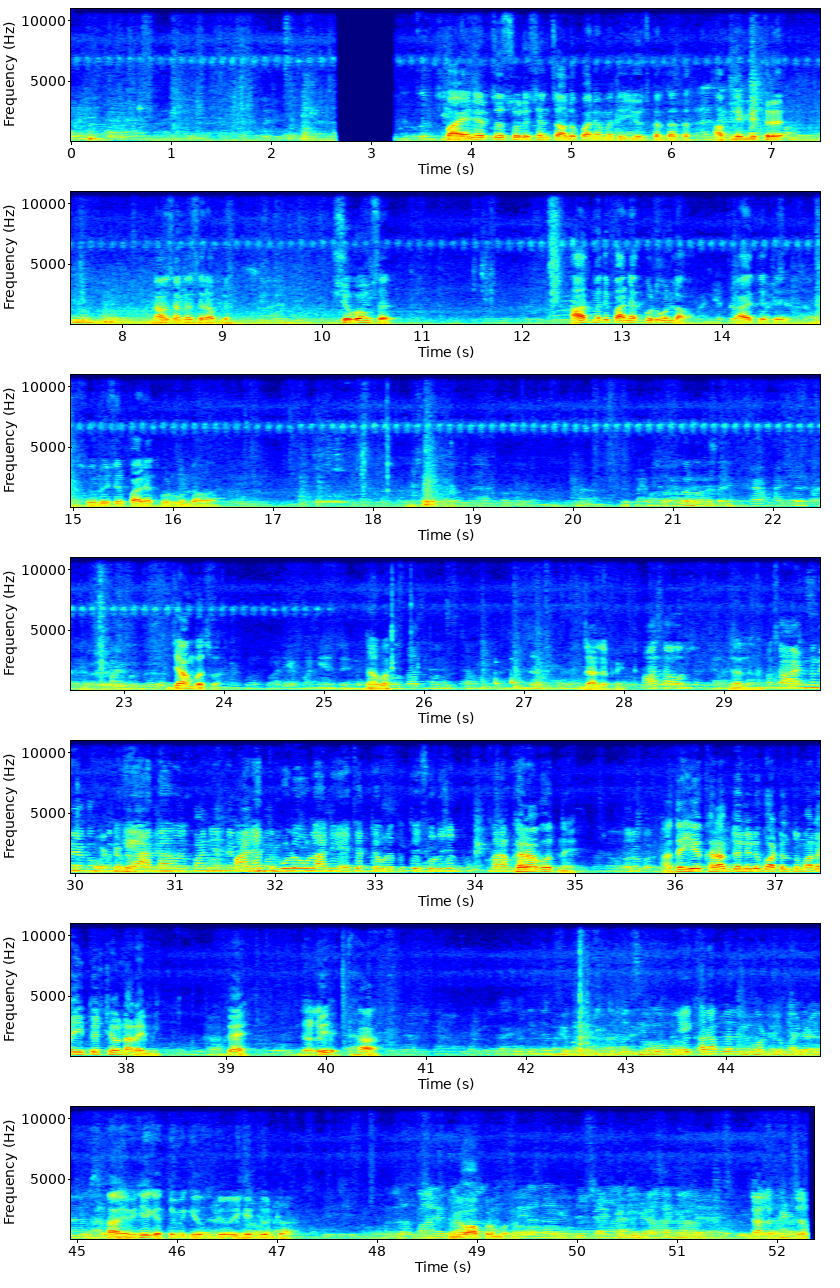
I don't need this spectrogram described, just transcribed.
पायनेरचं सोल्युशन चालू पाण्यामध्ये यूज करतात आपले मित्र. नाव सांगा सर आपलं. शुभम सर. आतमध्ये पाण्यात बुडवून लावा. काय त्याचे? सोल्युशन पाण्यात बुडवून लावा. जाम बसवा. दाबा. झालं फिट झालं ना. हे आता पाण्यात बुडवलं आणि ह्याच्यात ठेवलं तर ते सोल्युशन खराब. खराब होत नाही. आता हे खराब झालेलं बॉटल तुम्हाला इथेच ठेवणार आहे मी. काय? हे- हा. हे खराब झालेली बॉटल माझ्याकडे. हा हे घ्या. तुम्ही घेऊन घेऊ हे घेऊन ठेवा. तुम्ही वापरून बघा. झालं फिट झालं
